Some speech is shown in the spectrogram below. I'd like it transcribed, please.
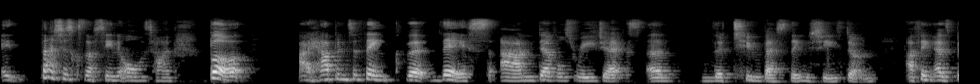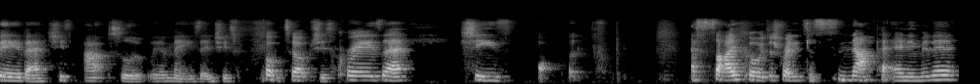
It, that's just because I've seen it all the time. But I happen to think that this and Devil's Rejects are the two best things she's done. I think as Baby, she's absolutely amazing. She's fucked up. She's crazy. She's a psycho, just ready to snap at any minute.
